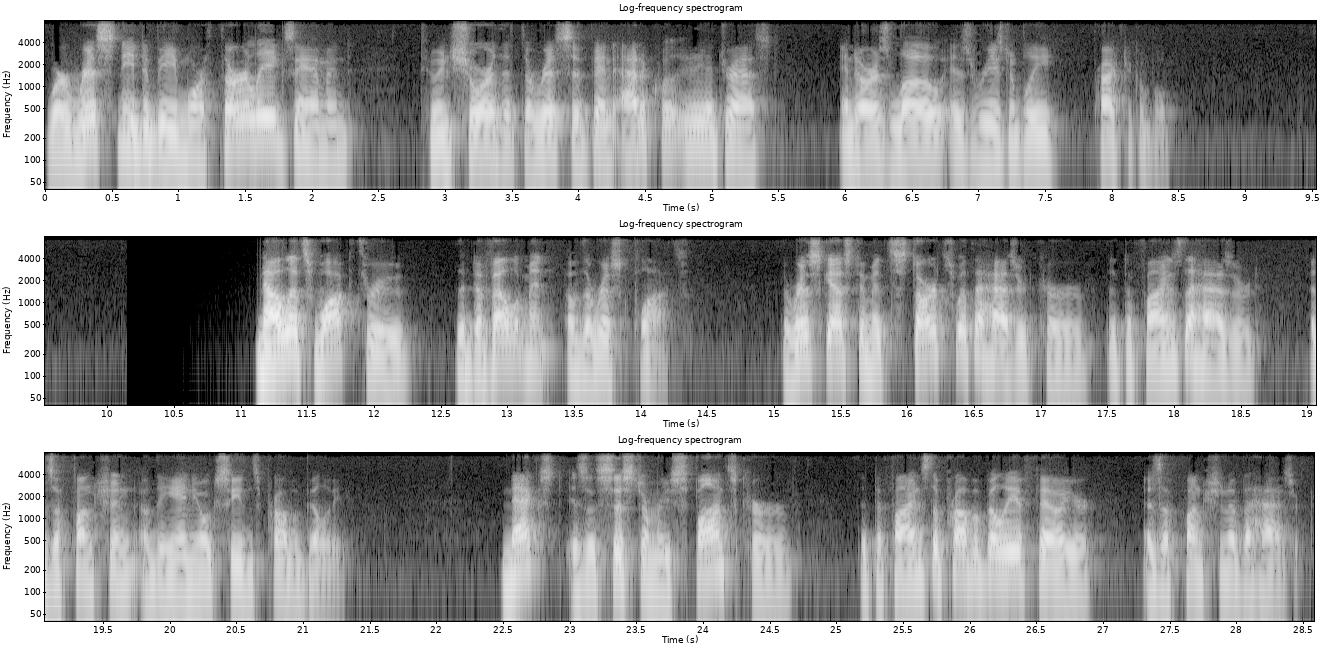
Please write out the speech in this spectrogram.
where risks need to be more thoroughly examined to ensure that the risks have been adequately addressed and are as low as reasonably practicable. Now let's walk through the development of the risk plots. The risk estimate starts with a hazard curve that defines the hazard as a function of the annual exceedance probability. Next is a system response curve that defines the probability of failure as a function of the hazard.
